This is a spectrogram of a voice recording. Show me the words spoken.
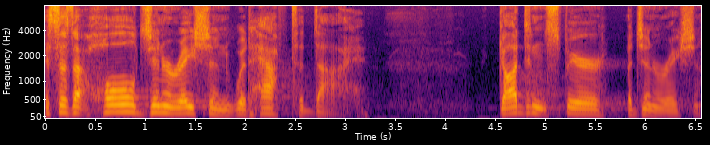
It says that whole generation would have to die. God didn't spare a generation,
